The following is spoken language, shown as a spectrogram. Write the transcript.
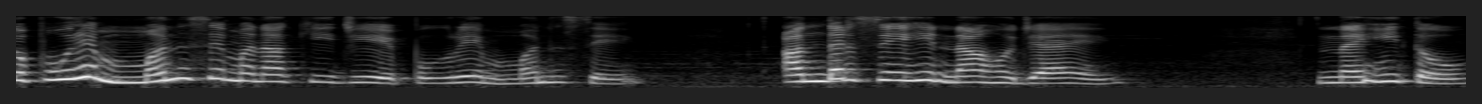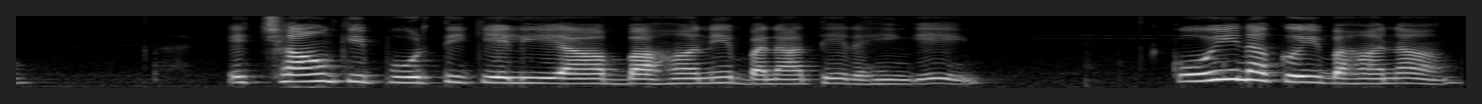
तो पूरे मन से मना कीजिए, पूरे मन से। अंदर से ही ना हो जाए। नहीं तो इच्छाओं की पूर्ति के लिए आप बहाने बनाते रहेंगे। कोई ना कोई बहाना,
